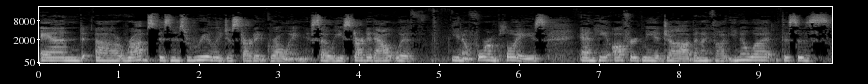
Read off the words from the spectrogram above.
And uh, Rob's business really just started growing. So, he started out with you know four employees and he offered me a job and i thought you know what? This is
